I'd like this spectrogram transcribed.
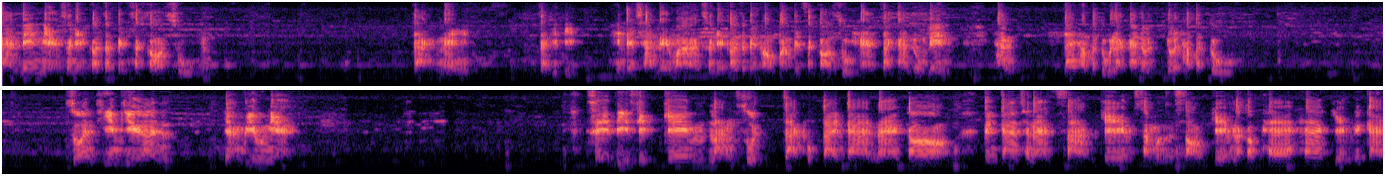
การเล่นเนี่ย ส่วนใหญ่ก็จะเป็นสกอร์สูง จากในสถิติเห็นได้ชัดเลยว่า ส่วนใหญ่ก็จะเป็นออกมาเป็นสกอร์สูงนะจากการลงเล่น ทั้งได้ทำประตูและการโดนโดนทำประตู ส่วนทีมเยือนอย่างวิวเนี่ยสถิติ10เกมหลังสุด จากทุกรายการนะก็เป็นการชนะ 3 เกมเสมอ 2 เกม แล้วก็แพ้ 5 เกมด้วยกัน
